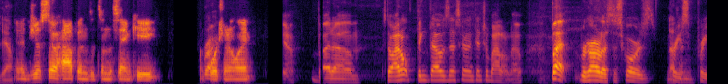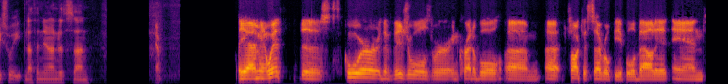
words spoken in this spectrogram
yeah. and it just so happens it's in the same key. Right. Yeah, But um, so I don't think that was necessarily intentional. But I don't know. But regardless, the score is pretty pretty sweet. Nothing new under the sun. Yeah. Yeah. I mean, with the score, the visuals were incredible. Um, uh, talked to several people about it, and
